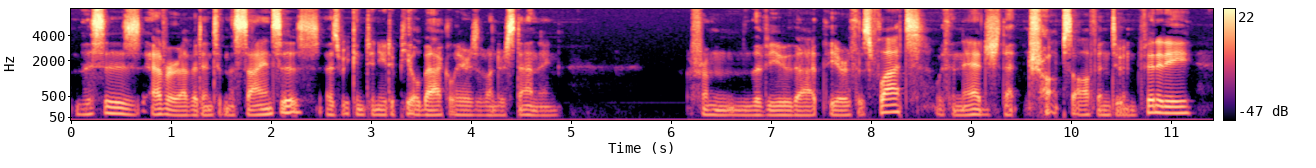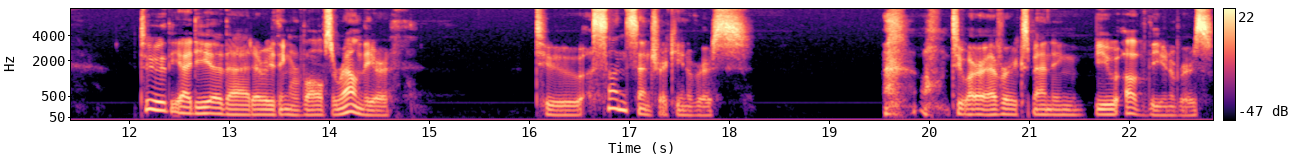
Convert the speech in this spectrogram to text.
This is ever evident in the sciences as we continue to peel back layers of understanding from the view that the Earth is flat with an edge that drops off into infinity, to the idea that everything revolves around the Earth, to a sun centric universe, to our ever expanding view of the universe.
